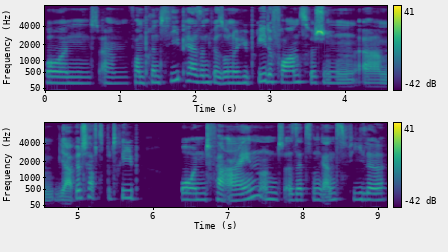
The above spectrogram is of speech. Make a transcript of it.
Und ähm, vom Prinzip her sind wir so eine hybride Form zwischen ähm, ja, Wirtschaftsbetrieb und Verein und setzen ganz viele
